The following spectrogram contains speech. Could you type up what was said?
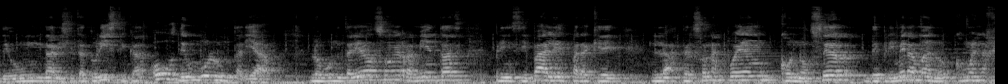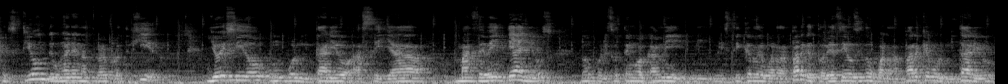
de una visita turística o de un voluntariado. Los voluntariados son herramientas principales para que las personas puedan conocer de primera mano cómo es la gestión de un área natural protegida. Yo he sido un voluntario hace ya más de 20 años Por eso tengo acá mi, sticker de guardaparque, todavía sigo siendo guardaparque voluntario,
